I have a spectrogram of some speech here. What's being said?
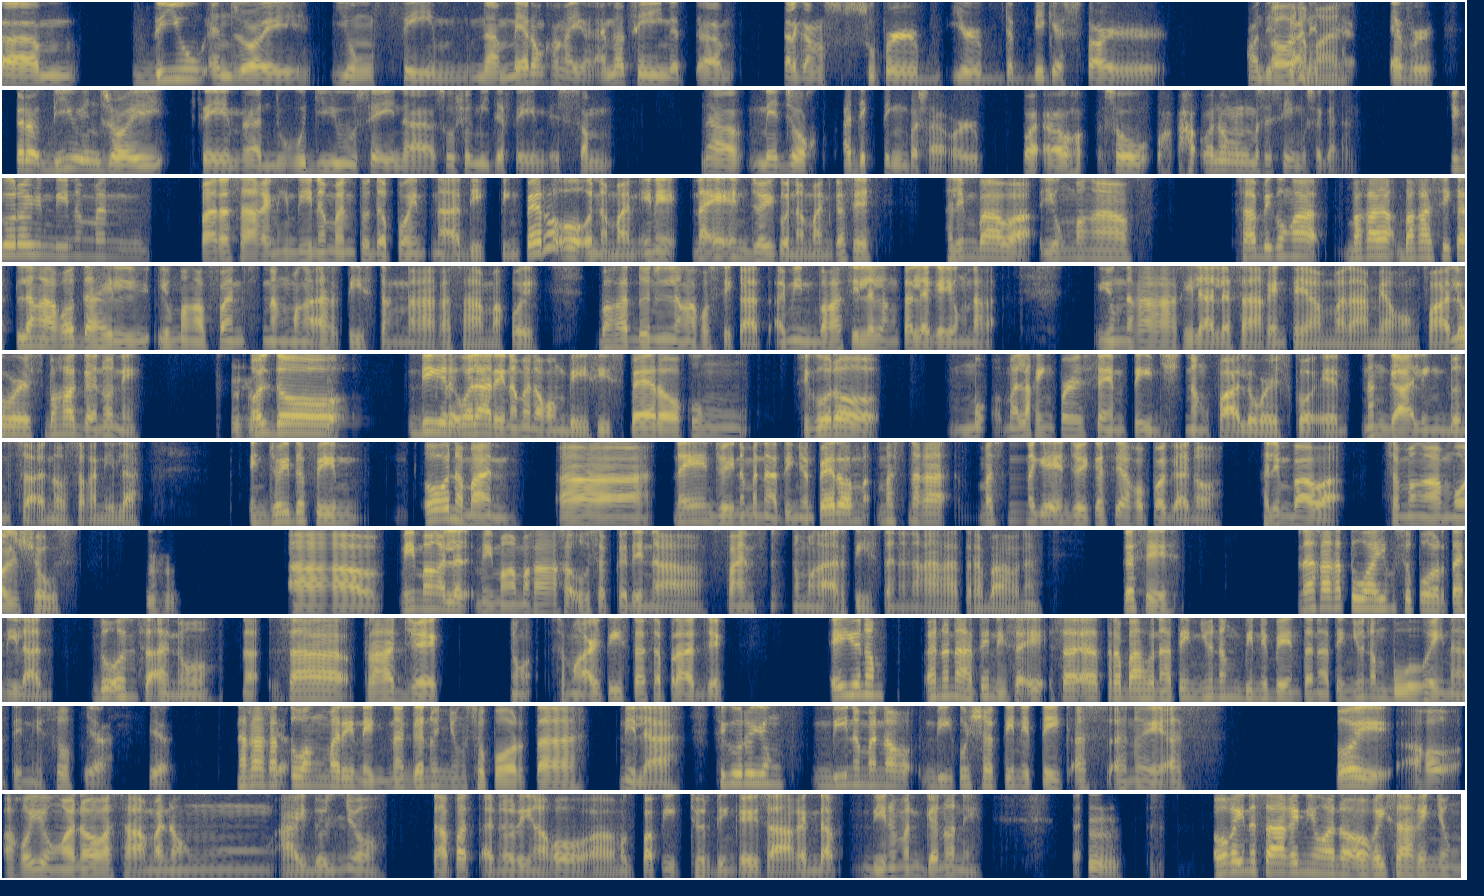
um, do you enjoy yung fame na meron ka ngayon? I'm not saying that um, talagang super, you're the biggest star on this Oo planet naman. e- ever. Pero do you enjoy fame and would you say na social media fame is some na medyo addicting ba siya or uh, so anong masasay mo sa ganun? Siguro hindi naman para sa akin, hindi naman to the point na addicting. Pero oo naman, ini na-enjoy ko naman kasi halimbawa, yung mga sabi ko nga baka baka sikat lang ako dahil yung mga fans ng mga artistang nakakasama ko eh. Baka doon lang ako sikat. I mean, baka sila lang talaga yung naka, yung nakakakilala sa akin kaya marami akong followers, baka ganun eh. Although hindi wala rin naman akong basis, pero kung siguro malaking percentage ng followers ko eh nanggaling doon sa ano sa kanila. Enjoy the fame. Oo naman. Ah, na-enjoy naman natin 'yon. Pero ma- mas naka mas nag-enjoy kasi ako pag ano, halimbawa sa mga mall shows. Mhm. Ah, may mga may mga makakausap ka din na fans ng mga artista na nakakatrabaho na. Kasi nakakatuwa yung suporta nila doon sa ano, na, sa project, yung, sa mga artista sa project. Eh yun ang ano natin eh sa eh, sa uh, trabaho natin, yun ang binibenta natin, yun ang buhay natin eh. So Yeah, yeah. Nakakatuwang marinig na ganun yung suporta nila. Siguro yung hindi naman ako hindi ko siya tinitake as ano eh as Oy, ako ako yung ano kasama ng idol nyo. Dapat ano rin ako, ah, magpa-picture din kayo sa akin. Dap, hindi naman ganoon eh. Mm. Okay na sa akin yung ano, okay sa akin yung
